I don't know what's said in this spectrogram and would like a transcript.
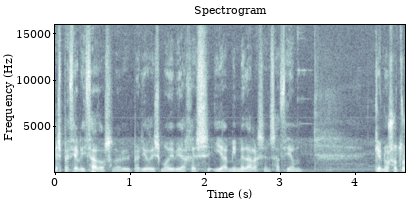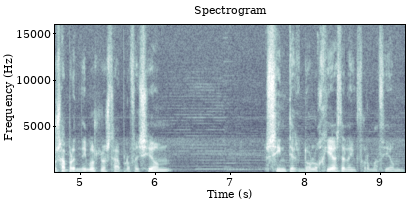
especializados en el periodismo de viajes y a mí me da la sensación que nosotros aprendimos nuestra profesión sin tecnologías de la información,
